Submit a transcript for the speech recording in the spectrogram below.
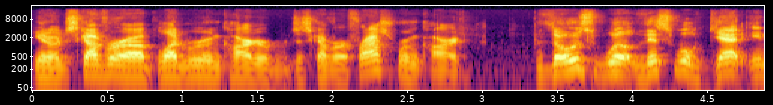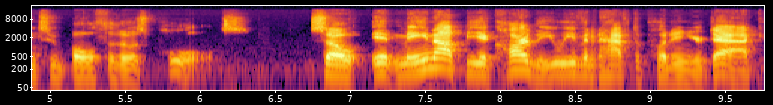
you know discover a Blood Rune card or discover a Frost Rune card. Those will this will get into both of those pools. So it may not be a card that you even have to put in your deck.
